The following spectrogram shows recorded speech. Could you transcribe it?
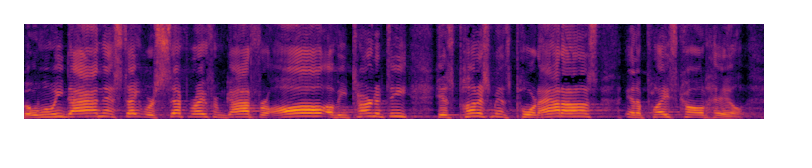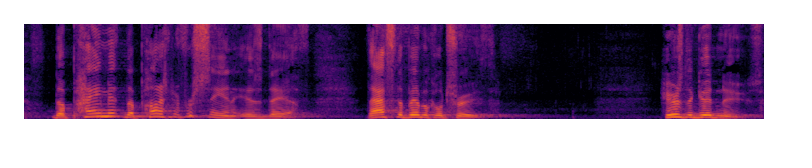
But when we die in that state, we're separated from God for all of eternity. His punishment is poured out on us in a place called hell. The payment, the punishment for sin is death. That's the biblical truth. Here's the good news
